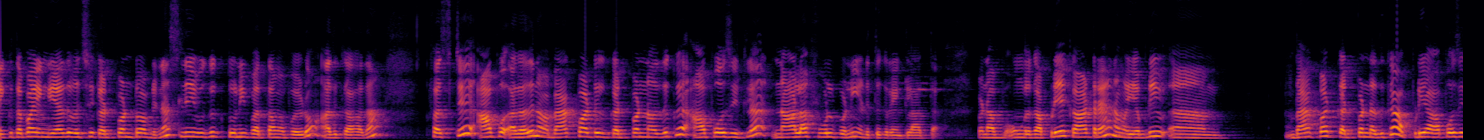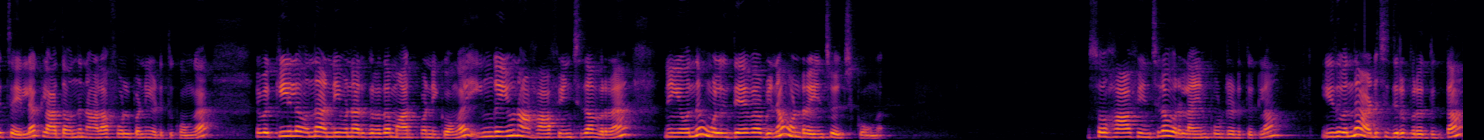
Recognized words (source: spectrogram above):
எக்குத்தப்பா எங்கேயாவது வச்சு கட் பண்ணிட்டோம் அப்படின்னா ஸ்லீவுக்கு துணி பத்தாமல் போயிடும். அதுக்காக தான். ஃபஸ்ட்டு ஆப்போ அதாவது நம்ம பேக் பார்ட்டுக்கு கட் பண்ணதுக்கு ஆப்போசிட்டில் நாலாக ஃபோல்ட் பண்ணி எடுத்துக்கிறேன் கிளாத்தை இப்போ நான் உங்களுக்கு அப்படியே காட்டுறேன். நம்ம எப்படி பேக் பார்ட் கட் பண்ணதுக்கு அப்படியே ஆப்போசிட் சைடில் கிளாத்தை வந்து நாலாக ஃபோல்ட் பண்ணி எடுத்துக்கோங்க. இப்போ கீழே வந்து அன்னிவனாக இருக்கிறத மார்க் பண்ணிக்கோங்க. இங்கேயும் நான் ஹாஃப் இன்ச் தான் விடுறேன். நீங்கள் வந்து உங்களுக்கு தேவை அப்படின்னா ஒன்றரை இன்ச் வச்சுக்கோங்க. ஸோ ஹாஃப் இன்ச்சில் ஒரு லைன் போட்டு எடுத்துக்கலாம். இது வந்து அடித்து திருப்புறதுக்கு தான்.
